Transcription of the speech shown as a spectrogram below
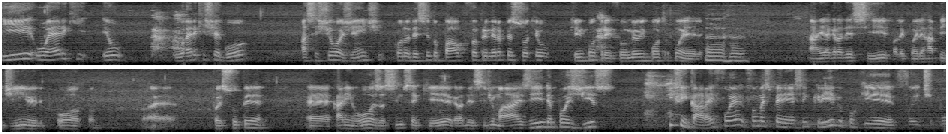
e o Eric, eu, o Eric chegou, assistiu a gente. Quando eu desci do palco, foi a primeira pessoa que eu, que eu encontrei, foi o meu encontro com ele. Uhum. Aí agradeci, falei com ele rapidinho, ele, pô, pô é, foi super é, carinhoso, assim, não sei o quê, agradeci demais. E depois disso, enfim, cara, aí foi, foi uma experiência incrível, porque foi tipo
